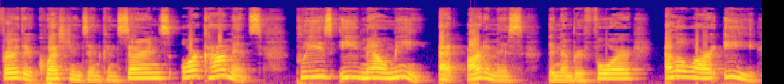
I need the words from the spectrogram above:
Further questions and concerns or comments, please email me at Artemis, the number four, L-O-R-E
